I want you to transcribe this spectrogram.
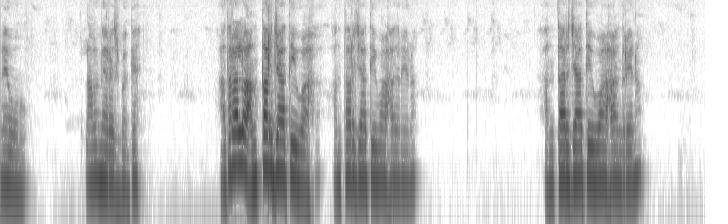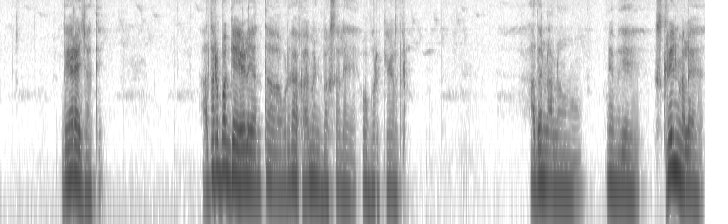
ನೀವು, ಲವ್ ಮ್ಯಾರೇಜ್ ಬಗ್ಗೆ ಅದರಲ್ಲೂ ಅಂತರ್ಜಾತಿ ವಿವಾಹ. ಅಂತರ್ಜಾತಿ ವಿವಾಹ ಅಂದ್ರೇನು ಅಂತರ್ಜಾತಿ ವಿವಾಹ ಅಂದ್ರೇನು ಬೇರೆ ಜಾತಿ. ಅದ್ರ ಬಗ್ಗೆ ಹೇಳಿ ಅಂತ ಹುಡುಗ ಕಾಮೆಂಟ್ ಬಾಕ್ಸಲ್ಲಿ ಒಬ್ಬರು ಕೇಳಿದ್ರು. ಅದನ್ನು ನಾನು ನಿಮಗೆ ಸ್ಕ್ರೀನ್ ಮೇಲೆ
